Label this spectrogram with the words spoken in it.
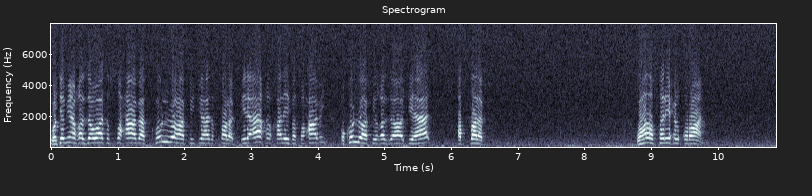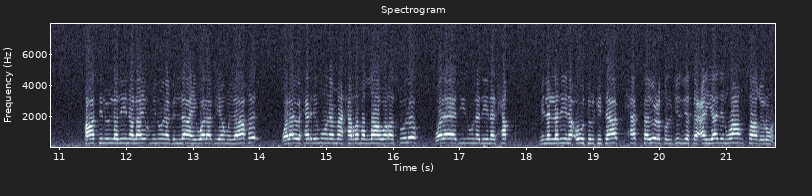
وجميع غزوات الصحابة كلها في جهاد الطلب. إلى آخر خليفة صحابي وكلها في غزوات جهاد الطلب. وهذا صريح القرآن. قاتلوا الذين لا يؤمنون بالله ولا بيوم الآخر ولا يحرمون ما حرم الله ورسوله ولا يدينون دين الحق من الذين أوتوا الكتاب حتى يعطوا الجزية عن يد وهم صاغرون.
